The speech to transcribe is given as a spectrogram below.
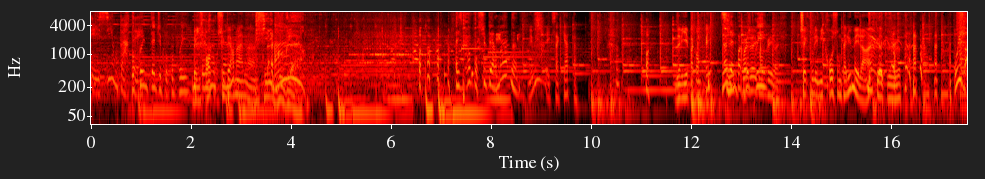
Et si on partait Pourquoi une tête, j'ai pas compris. Mais ils se prennent pour Superman. Philippe Ah. Googler. Ah, il se prend pour Superman Mais oui, avec sa cape. fuck. Vous aviez pas compris Non, j'avais pas Moi, compris. compris, ouais. Je sais que tous les micros sont allumés là. hein, que- que- Oui, bah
